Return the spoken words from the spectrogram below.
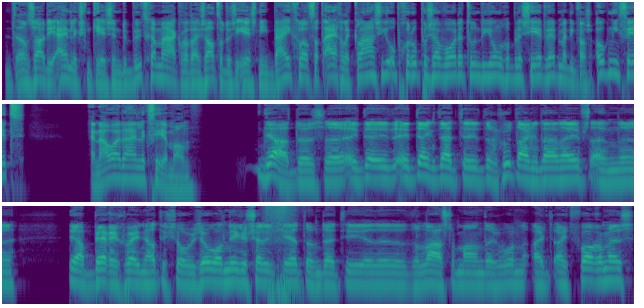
dan zou hij eindelijk eens een keer zijn debuut gaan maken. Want hij zat er dus eerst niet bij. Ik geloof dat eigenlijk Klaasie opgeroepen zou worden toen de Jong geblesseerd werd. Maar die was ook niet fit. En nou uiteindelijk Veerman. Ja, dus eh, ik, ik denk dat hij er goed aan gedaan heeft. En eh, ja, Bergwijn had ik sowieso al niet geselecteerd, omdat hij eh, de, laatste maanden gewoon uit, uit vorm is.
